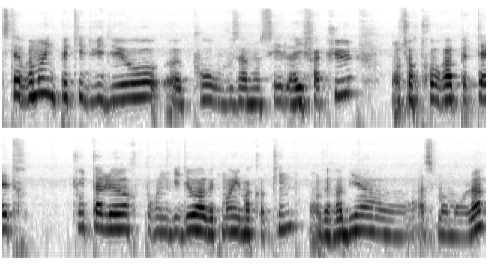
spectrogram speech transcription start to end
c'était vraiment une petite vidéo euh, pour vous annoncer la FAQ. On se retrouvera peut-être tout à l'heure pour une vidéo avec moi et ma copine. On verra bien à ce moment-là.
